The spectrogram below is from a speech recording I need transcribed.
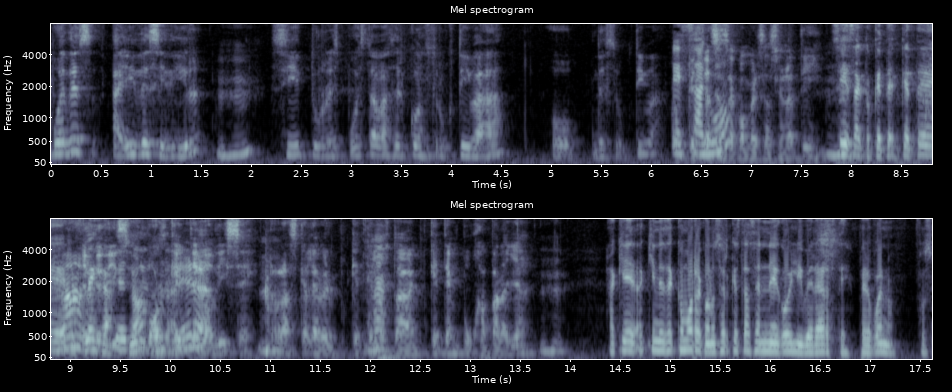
Puedes ahí decidir si tu respuesta va a ser constructiva o destructiva. ¿Qué te hace esa conversación a ti? Sí, exacto, que te, que te refleja, ¿no? ¿Por qué te lo dice? Ráscale a ver qué te, lo está, qué te empuja para allá. Aquí, aquí es de cómo reconocer que estás en ego y liberarte. Pero bueno, pues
